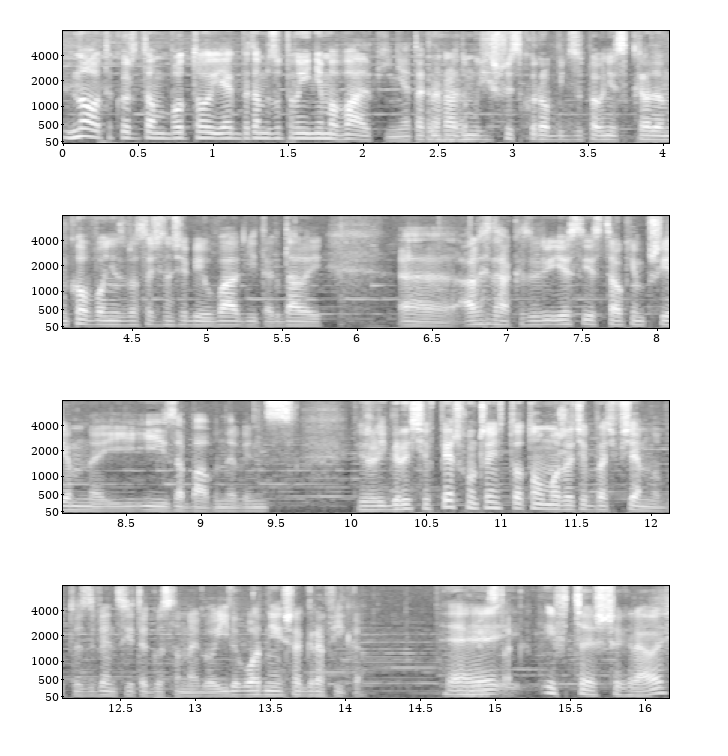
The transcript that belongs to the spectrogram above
No, tylko że tam, bo to jakby tam zupełnie nie ma walki, nie? Tak Aha. naprawdę musisz wszystko robić zupełnie skradankowo, nie zwracać na siebie uwagi i tak dalej, e, ale tak, jest, jest całkiem przyjemne i, i zabawne, więc jeżeli grycie w pierwszą część, to tą możecie brać w ciemno, bo to jest więcej tego samego i ładniejsza grafika. E, tak. I w co jeszcze grałeś?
